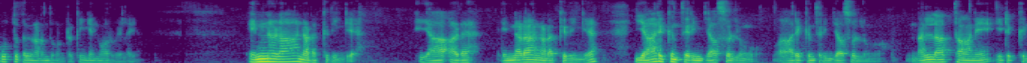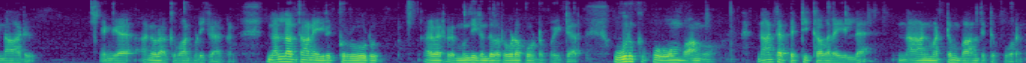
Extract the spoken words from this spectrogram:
கூத்துக்கள் நடந்து கொண்டிருக்கு. இங்கே நோர்வேலையும் என்னடா நடக்குதுங்க? யா அட என்னடா நடக்குதுங்க? யாருக்கும் தெரிஞ்சால் சொல்லுங்க. யாருக்கும் தெரிஞ்சால் சொல்லுங்க. நல்லா தானே இருக்கு நாடு. எங்கள் அனுராக்கு வாழ் பிடிக்கிறார்கள். நல்லா தானே இருக்கு ரோடு. அவர் முந்திலிருந்தவர் ரோடை போட்டு போயிட்டார். ஊருக்கு போவோம் வாங்குவோம். நாட்டை பற்றி கவலை இல்லை. நான் மட்டும் வாழ்ந்துட்டு போகிறேன்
